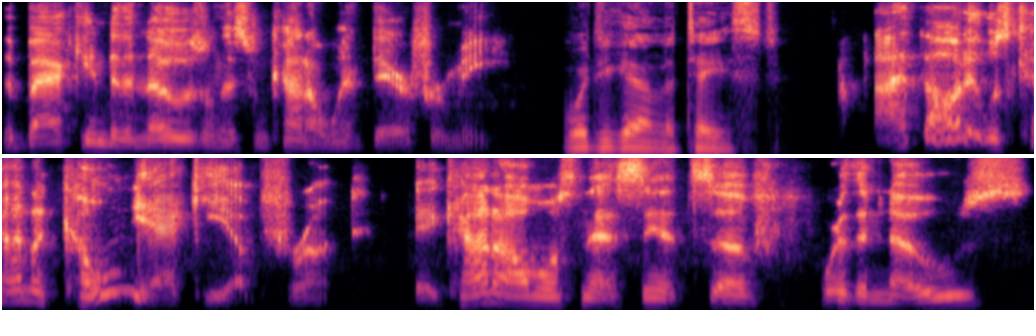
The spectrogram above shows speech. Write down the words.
The back end of the nose on this one kind of went there for me. What'd you get on the taste? I thought it was kind of cognac-y up front. It kind of almost in that sense of where the nose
